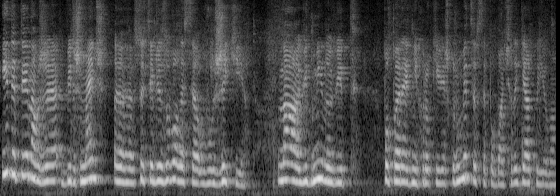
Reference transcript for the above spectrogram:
І дитина вже більш-менш е, соціалізувалася в житті, на відміну від попередніх років. Я ж кажу, ми це все побачили. Дякую вам.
